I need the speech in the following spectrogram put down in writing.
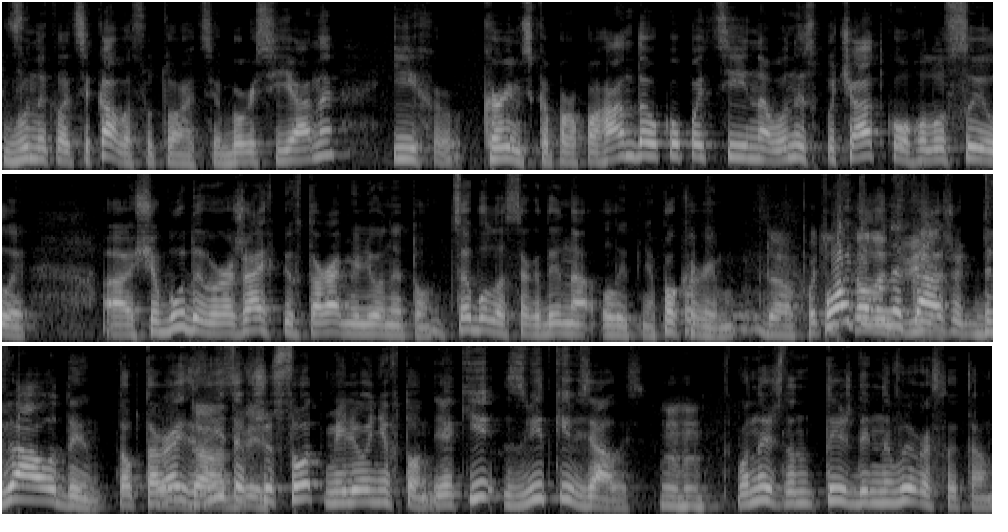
виникла цікава ситуація, бо росіяни, їх кримська пропаганда окупаційна, вони спочатку оголосили, е, що буде врожай в півтора мільйони тонн. Це була середина липня по Криму. Да, потім Потім вони дві. кажуть 2-1. Тобто Да, різниця в 600 мільйонів тонн. Які звідки взялись? Вони ж за тиждень не виросли там.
